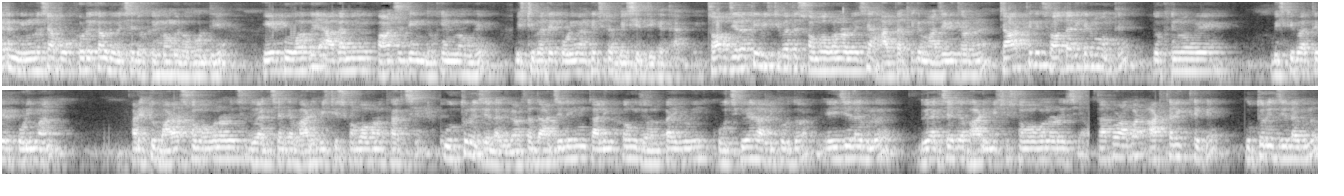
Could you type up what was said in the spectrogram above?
একটা নিম্নচাপ অক্ষরেখাও রয়েছে দক্ষিণবঙ্গের ওপর দিয়ে। এর প্রভাবে আগামী পাঁচ দিন দক্ষিণবঙ্গে বৃষ্টিপাতের পরিমাণ কিছুটা বেশির দিকে থাকবে। সব জেলাতেই বৃষ্টিপাতের সম্ভাবনা রয়েছে হালকা থেকে মাঝারি ধরনের। চার থেকে ছ তারিখের মধ্যে দক্ষিণবঙ্গে বৃষ্টিপাতের পরিমাণ আর একটু বাড়ার সম্ভাবনা রয়েছে। দু এক জায়গায় ভারী বৃষ্টির সম্ভাবনা থাকছে। উত্তরের জেলাগুলো, অর্থাৎ দার্জিলিং, কালিম্পং, জলপাইগুড়ি, কোচবিহার, আলিপুরদুয়ার, এই জেলাগুলোয় দু এক জায়গায় ভারী বৃষ্টির সম্ভাবনা রয়েছে। তারপর আবার আট তারিখ থেকে উত্তরের জেলাগুলো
